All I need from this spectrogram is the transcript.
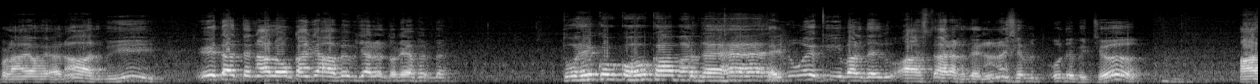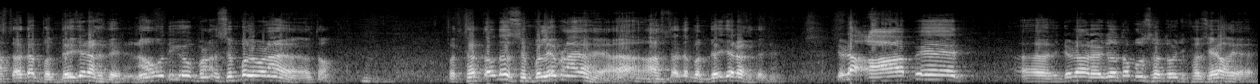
ਬਣਾਇਆ ਹੋਇਆ ਨਾ ਆਦਮੀ ਇਹ ਤਾਂ ਤਿੰਨਾਂ ਲੋਕਾਂ 'ਚ ਆਪੇ ਵਿਚਾਰਾ ਤੁਰਿਆ ਫਿਰਦਾ। ਤੋਏ ਕੋ ਕਹੋ ਕਾ ਬਰਦੈ ਹੈ। ਤੈਨੂੰ ਇਹ ਕੀ ਵਰਦੇ? ਤੂੰ ਆਸਥਾ ਰੱਖਦੇ ਨੇ ਨਾ ਸ਼ਿਵ ਉਹਦੇ ਵਿੱਚ। ਆਸਥਾ ਤਾਂ ਬੰਦੇ 'ਚ ਰੱਖਦੇ ਨੇ ਨਾ ਉਹਦੀ ਉਹ ਬਣਾ ਸਿੰਬਲ ਬਣਾਇਆ ਹੋਇਆ ਉਹ ਤਾਂ। ਪੱਥਰ ਤਾਂ ਉਹਦਾ ਸਿੰਬਲ ਹੀ ਬਣਾਇਆ ਹੋਇਆ ਆਸਥਾ ਤਾਂ ਬੰਦੇ 'ਚ ਰੱਖਦੇ ਨੇ। ਜਿਹੜਾ ਆਪ ਜਿਹੜਾ ਰਜੋ ਤਮੋ ਸਤੋ 'ਚ ਫਸਿਆ ਹੋਇਆ ਹੈ।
